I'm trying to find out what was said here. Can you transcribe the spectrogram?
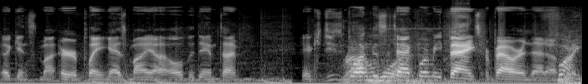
against my or playing as Maya all the damn time. Yeah, could you just block Round this one. attack for me? Thanks for powering that up. Fight.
